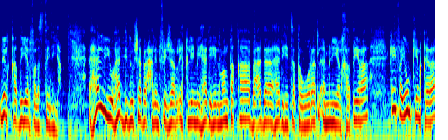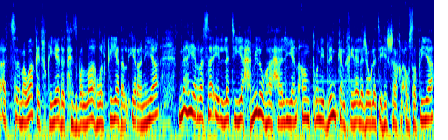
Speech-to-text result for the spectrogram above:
للقضية الفلسطينية. هل يهدد شبح الانفجار الإقليمي هذه المنطقة بعد هذه التطورات الأمنية الخطيرة؟ كيف يمكن قراءة مواقف قيادة حزب الله والقيادة الإيرانية؟ ما هي الرسائل التي يحملها حاليا انطوني بلينكن خلال جولته الشرق الأوسطية؟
